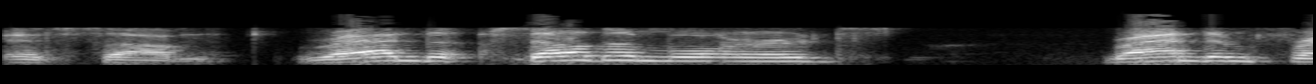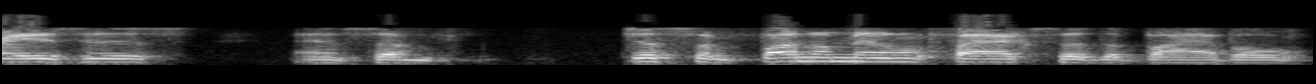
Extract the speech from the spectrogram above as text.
it's um, random, seldom words, random phrases, and some just some fundamental facts of the Bible.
